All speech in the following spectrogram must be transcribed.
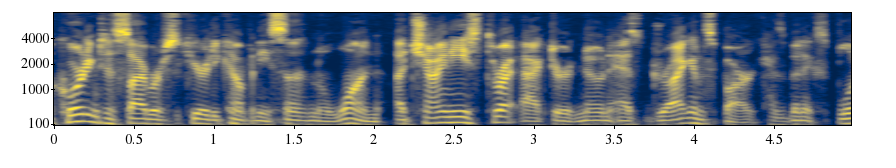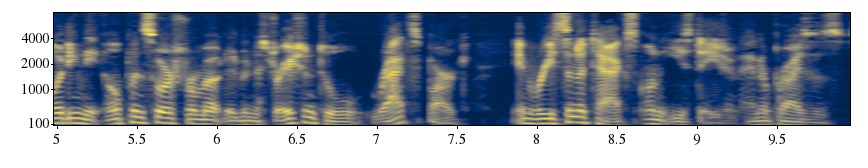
According to cybersecurity company SentinelOne, a Chinese threat actor known as DragonSpark has been exploiting the open source remote administration tool RatSpark in recent attacks on East Asian enterprises.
